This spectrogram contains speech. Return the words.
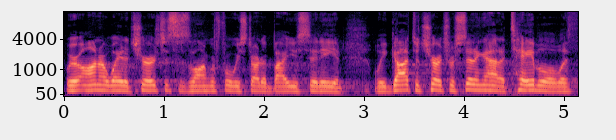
we were on our way to church. This is long before we started Bayou City, and we got to church. We're sitting at a table with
